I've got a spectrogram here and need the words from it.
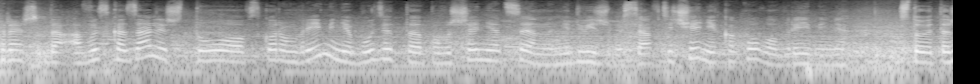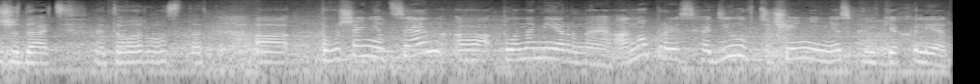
Хорошо, да. А вы сказали, что в скором времени будет э, повышение цен на недвижимость. А в течение какого времени стоит ожидать этого роста? А, повышение цен а, планомерное, оно происходило в течение нескольких лет.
